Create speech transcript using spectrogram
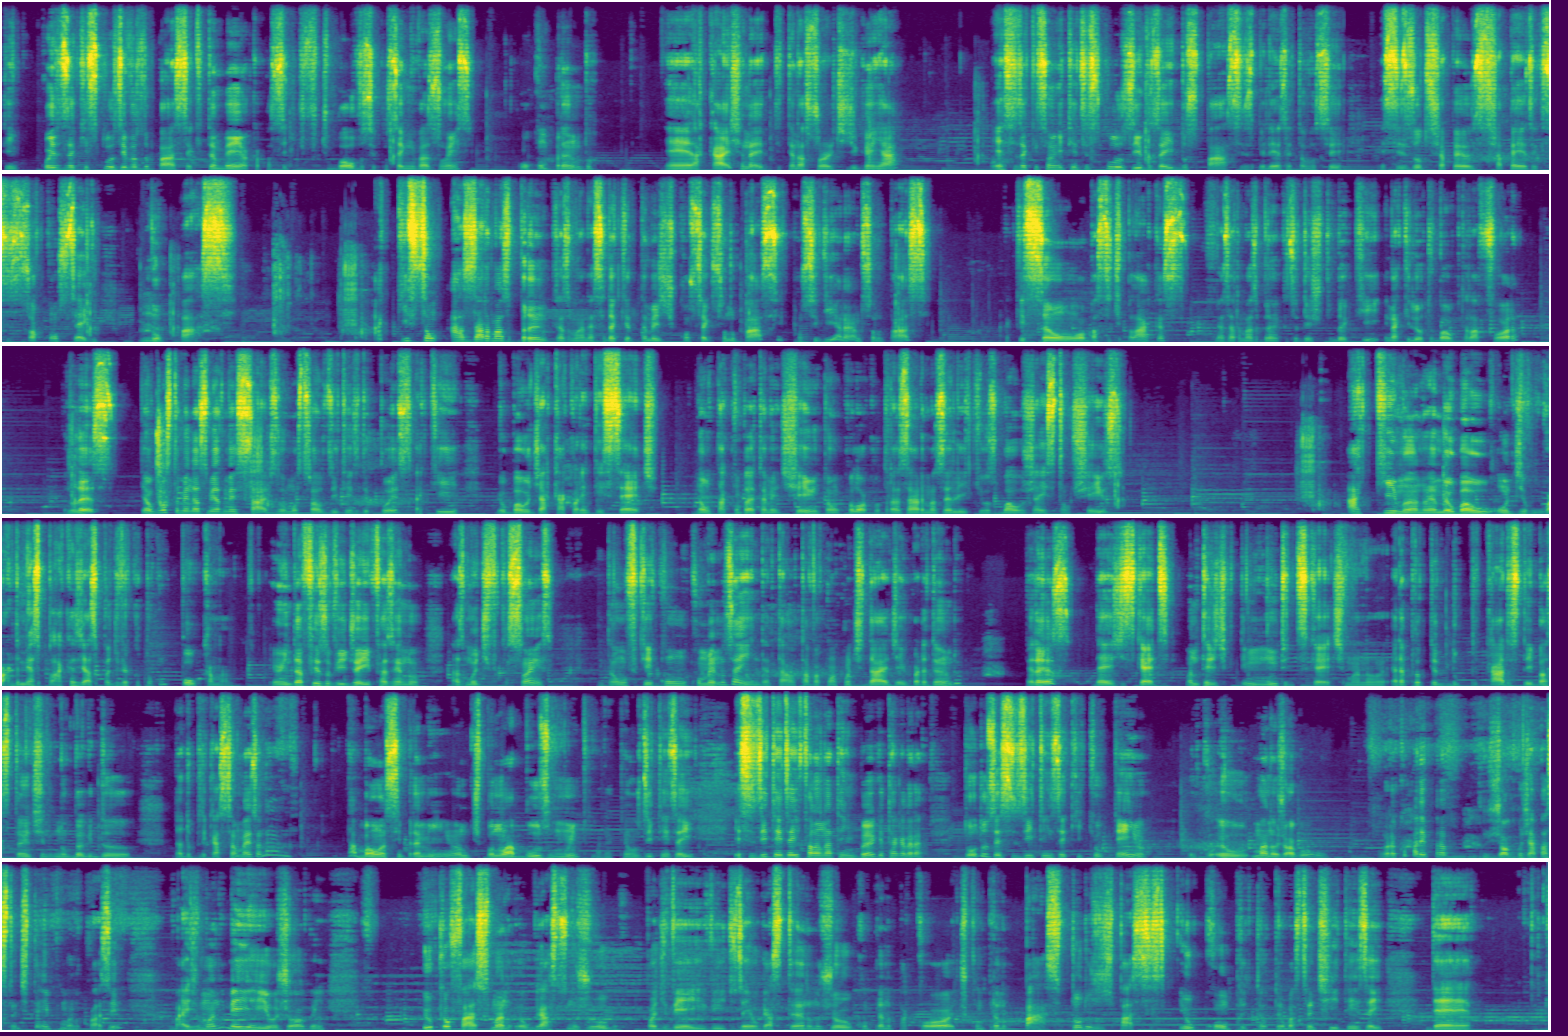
Tem coisas aqui exclusivas do passe. Aqui também, ó, capacete de futebol, você consegue invasões. Ou comprando é, a caixa, né? Tendo a sorte de ganhar. Esses aqui são itens exclusivos aí dos passes, beleza? Então você, esses outros chapéus, chapéus aqui você só consegue no passe. Aqui são as armas brancas, mano. Essa daqui também a gente consegue só no passe. Conseguia, né? Só no passe. Aqui são ó, bastante placas. As armas brancas eu deixo tudo aqui. E naquele outro baú que tá lá fora. Beleza? Tem algumas também nas minhas mensagens. Vou mostrar os itens depois. Aqui meu baú de AK-47. Não tá completamente cheio. Então eu coloco outras armas ali que os baús já estão cheios. Aqui, mano, é meu baú onde eu guardo minhas placas de aço. Pode ver que eu tô com pouca, mano. Eu ainda fiz o vídeo aí fazendo as modificações. Então eu fiquei com, com menos ainda, tá? Eu tava com a quantidade aí guardando. Beleza? 10 disquetes. Mano, tem gente que tem muito disquete, mano. Era pra eu ter duplicado isso daí bastante no bug do, da duplicação, mas eu não... Tá bom assim pra mim, eu tipo, não abuso muito, mano. Tem uns itens aí. Esses itens aí falando até em bug, tá, galera? Todos esses itens aqui que eu tenho, eu, eu, mano, eu jogo. Agora que eu parei pra. Jogo já há bastante tempo, mano. Quase mais de um ano e meio aí eu jogo, hein? E o que eu faço? Mano, eu gasto no jogo. Pode ver aí vídeos aí eu gastando no jogo, comprando pacote, comprando passe. Todos os passes eu compro, então tenho bastante itens aí de,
